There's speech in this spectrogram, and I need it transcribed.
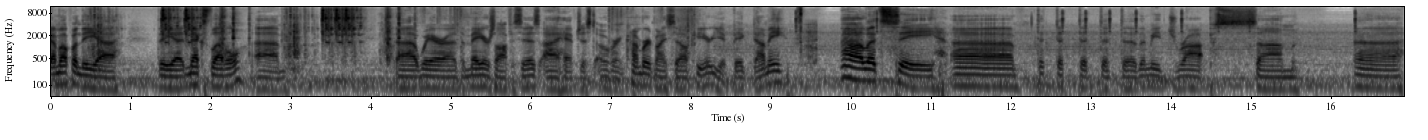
I'm up on the uh, the uh, next level um, uh, where uh, the mayor's office is. I have just over encumbered myself here, you big dummy. Uh, let's see. Uh, da, da, da, let me drop some. Uh,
